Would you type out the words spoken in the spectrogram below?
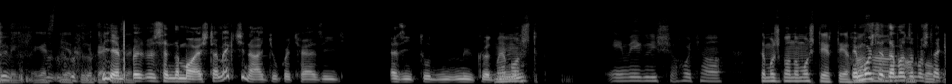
vagy még, még ezt ilyet tudok figyelj, szerintem ma este megcsináljuk, hogyha ez így, ez így tud működni. Mert most én végül is, hogyha te most gondolom most értél Én haza, most értem, akkor most nekünk,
